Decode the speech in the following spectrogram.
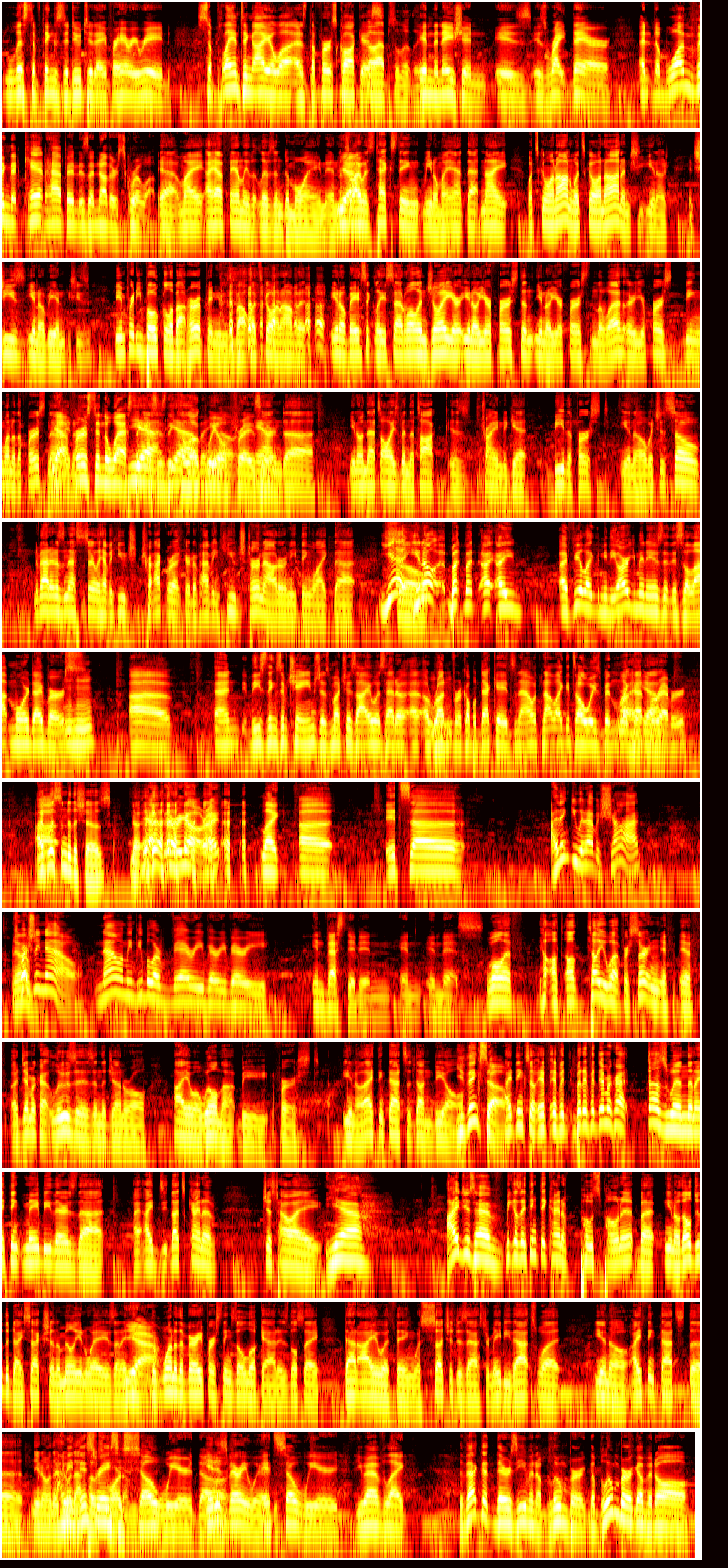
list of things to do today for Harry Reid, supplanting Iowa as the first caucus Oh, absolutely. in the nation is is right there. And the one thing that can't happen is another screw up. Yeah, my I have family that lives in Des Moines, and so I was texting, you know, my aunt that night, "What's going on? What's going on?" And she, you know, and she's, you know, being she's being pretty vocal about her opinions about what's going on, but you know, basically said, "Well, enjoy your, you know, your first and you know, your first in the west, or your first being one of the first now." Yeah, you know? first in the West, I yeah, guess, is the yeah, but, you colloquial know, phrase here. and uh, you know, and that's always been the talk is trying to get be the first, you know, which is so. Nevada doesn't necessarily have a huge track record of having huge turnout or anything like that. Yeah, So- you know, but but I, I I feel like I mean the argument is that this is a lot more diverse, Mhm. uh, and these things have changed as much as Iowa's had a, a, run Mhm. for a couple decades now. It's not like it's always been like Right, that yeah. forever. I've Uh, listened to the shows. No. Yeah, there we go. Right, like uh, it's uh, I think you would have a shot, Yeah. especially now. Now, I mean, people are very, very, very invested in in in this. Well, if I'll, I'll tell you what for certain, if if a Democrat loses in the general, Iowa will not be first. You know, I think that's a done deal. You think so? I think so. If if it, but if a Democrat does win, then I think maybe there's that. I, I do, that's kind of just how I yeah. I just have because I think they kind of postpone it, but you know they'll do the dissection a million ways, and I Yeah. think the, one of the very first things they'll look at is they'll say that Iowa thing was such a disaster. Maybe that's what you know. I think that's the you know, and they're I doing mean, that this postmortem. race is so weird, though. It is very weird. It's so weird. You have like the fact that there's even a Bloomberg. The Bloomberg of it all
